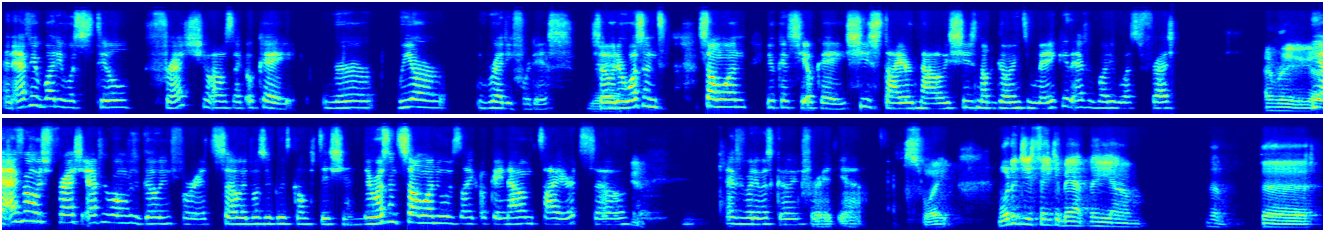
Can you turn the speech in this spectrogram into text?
and everybody was still fresh. So I was like, okay, we're we are ready for this. Yeah. So there wasn't someone you can see, okay, she's tired now. She's not going to make it. Everybody was fresh. I'm ready to go. Yeah, everyone was fresh. Everyone was going for it. So it was a good competition. There wasn't someone who was like, okay, now I'm tired. So yeah. everybody was going for it. Yeah. Sweet. What did you think about the um the the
